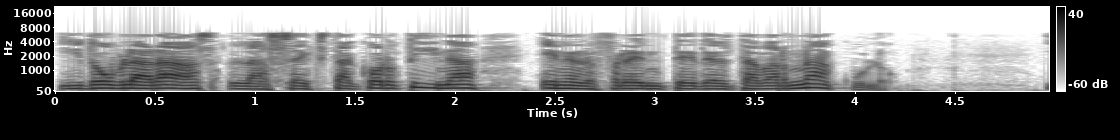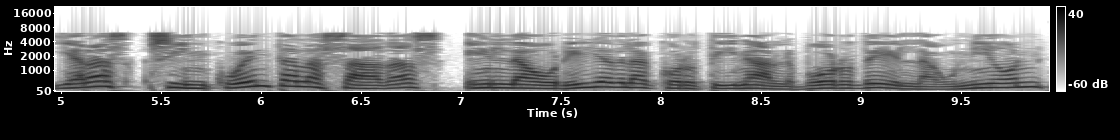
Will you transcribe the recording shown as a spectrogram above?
y doblarás la sexta cortina en el frente del tabernáculo. Y harás cincuenta lazadas en la orilla de la cortina al borde de la unión,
